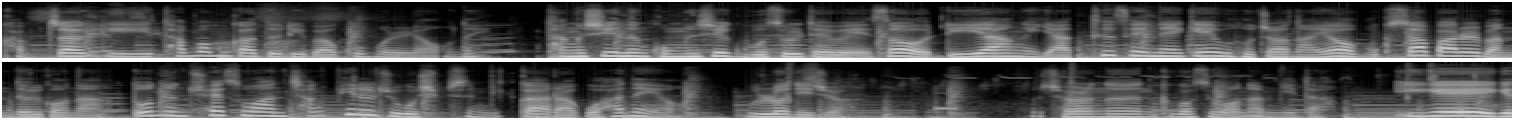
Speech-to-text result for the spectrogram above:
갑자기 탐험가들이 마구 몰려오네. 당신은 공식 무술 대회에서 리앙 야트센에게 도전하여 묵사발을 만들거나 또는 최소한 창피를 주고 싶습니까? 라고 하네요. 물론이죠. 저는 그것을 원합니다. 이게 이게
